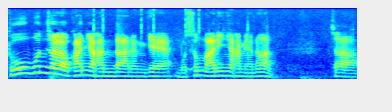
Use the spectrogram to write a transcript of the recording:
두 분자가 관여한다는 게 무슨 말이냐 하면은 자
